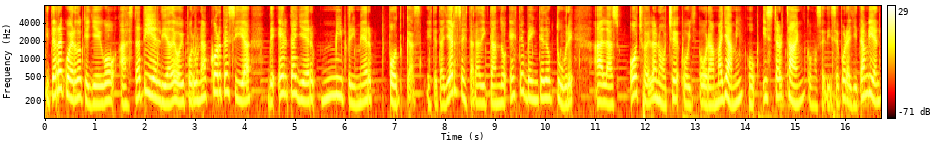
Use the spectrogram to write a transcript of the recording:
Y te recuerdo que llego hasta ti el día de hoy por una cortesía de el taller Mi primer podcast. Este taller se estará dictando este 20 de octubre a las 8 de la noche, hora Miami o Easter Time, como se dice por allí también,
